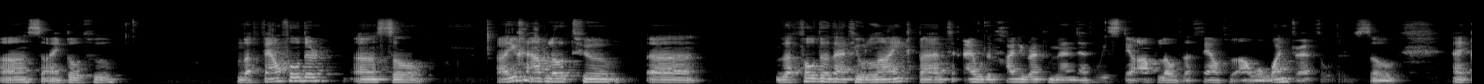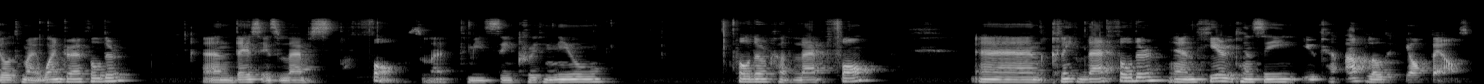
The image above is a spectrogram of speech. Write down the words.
Uh, so I go to the file folder. Uh, so uh, you can upload to uh, the folder that you like, but I would highly recommend that we still upload the file to our OneDrive folder. So I go to my OneDrive folder, and this is labs 4. So let me see, create new folder called lab 4 and click that folder and here you can see you can upload your files.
